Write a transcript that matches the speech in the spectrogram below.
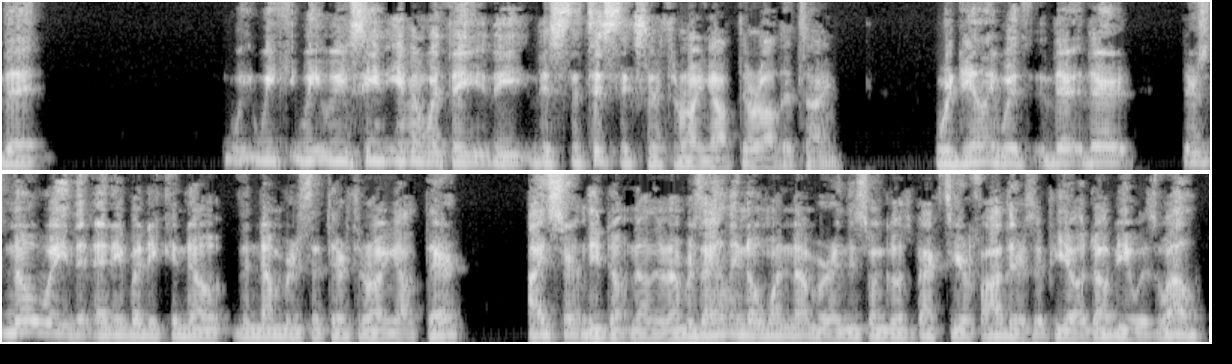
that we, we, we, we've seen even with the, the, the statistics they're throwing out there all the time. We're dealing with, there, there, there's no way that anybody can know the numbers that they're throwing out there. I certainly don't know the numbers. I only know one number, and this one goes back to your father as a POW as well,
